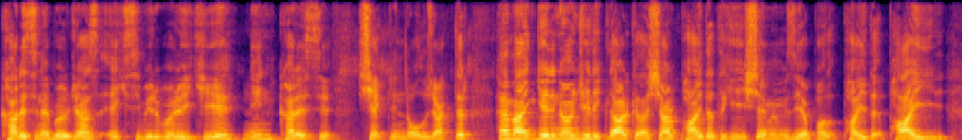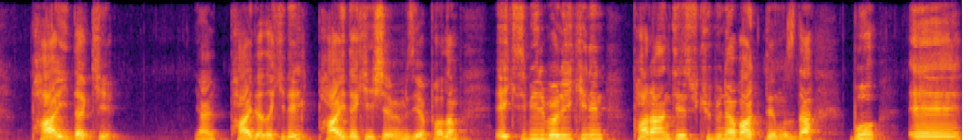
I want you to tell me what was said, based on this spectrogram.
karesine böleceğiz. Eksi 1 bölü 2'nin karesi şeklinde olacaktır. Hemen gelin öncelikle arkadaşlar paydadaki işlemimizi yapalım. Payda, pay, paydaki yani paydadaki değil paydaki işlemimizi yapalım. Eksi 1 bölü 2'nin parantez küpüne baktığımızda bu ee,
